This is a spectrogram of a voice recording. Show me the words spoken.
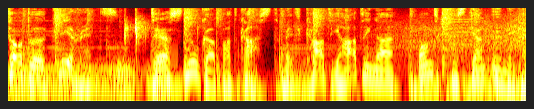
Total Clearance, der Snooker-Podcast mit Kati Hartinger und Christian Oemeke.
